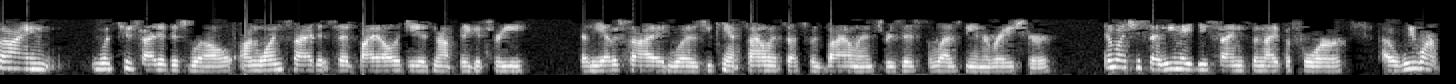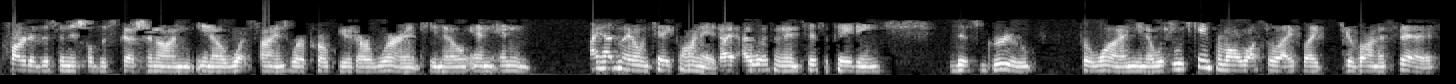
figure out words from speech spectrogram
sign was two sided as well. On one side it said biology is not bigotry and the other side was you can't silence us with violence, resist the lesbian erasure. and like she said, we made these signs the night before. Uh, we weren't part of this initial discussion on, you know, what signs were appropriate or weren't, you know, and, and I had my own take on it. I, I wasn't anticipating this group, for one, you know, which, which came from all walks of life, like Giovanna said.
